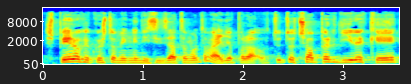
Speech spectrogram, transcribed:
Spero che questo venga indicizzato molto meglio però tutto ciò per dire che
